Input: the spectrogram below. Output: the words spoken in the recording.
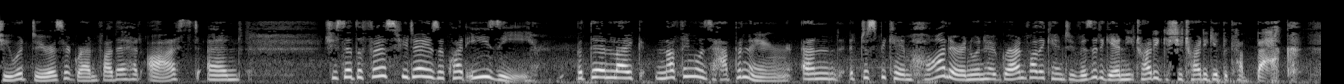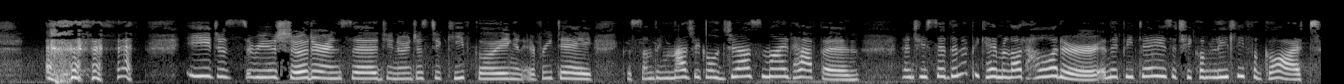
she would do as her grandfather had asked. And she said the first few days were quite easy, but then like nothing was happening, and it just became harder. And when her grandfather came to visit again, he tried to she tried to give the cup back, he just reassured her and said, you know, just to keep going and every day, because something magical just might happen. And she said, then it became a lot harder, and there'd be days that she completely forgot,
